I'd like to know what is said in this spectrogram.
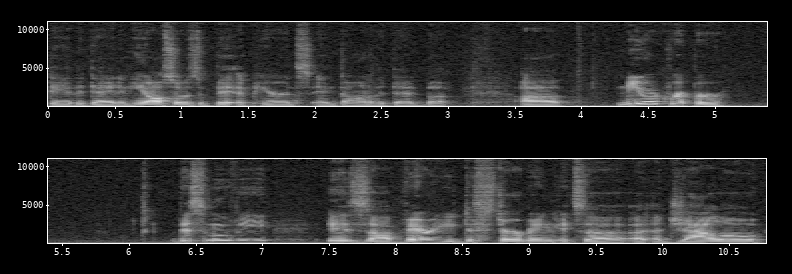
Day of the Dead, and he also has a bit appearance in Dawn of the Dead, but. Uh, New York Ripper. This movie is uh, very disturbing. It's a, a, a giallo.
